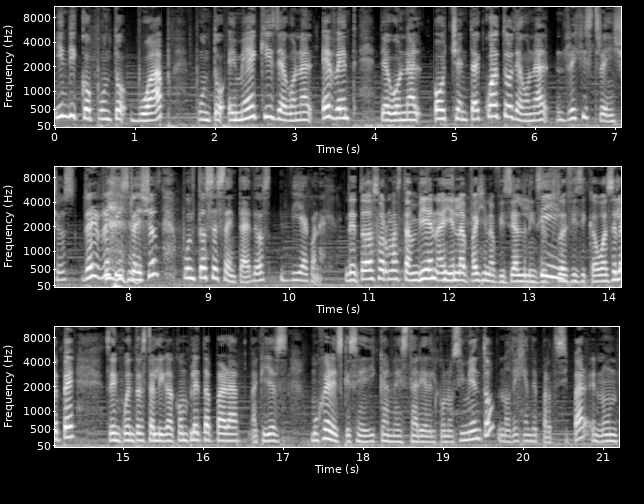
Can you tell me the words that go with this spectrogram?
indico.buap.mx diagonal event diagonal 84 diagonal registrations registrations.62 diagonal. De todas formas, también ahí en la página oficial del Instituto de Física UASLP se encuentra esta liga completa para aquellas mujeres que se dedican a esta área del conocimiento. No dejen de participar en un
